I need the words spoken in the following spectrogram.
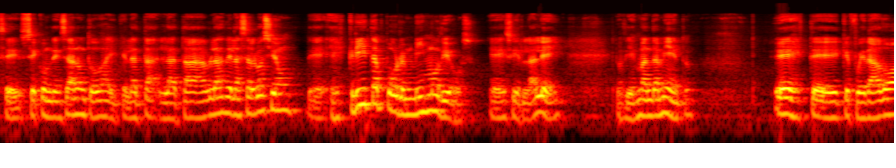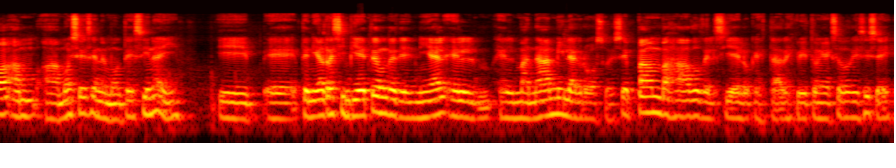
se, condensaron todos ahí, que la, la tabla de la salvación, eh, escrita por el mismo Dios, es decir, la ley, los diez mandamientos, este, que fue dado a, a Moisés en el monte de Sinaí, y eh, tenía el recipiente donde tenía el, el, maná milagroso, ese pan bajado del cielo que está descrito en Éxodo 16,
